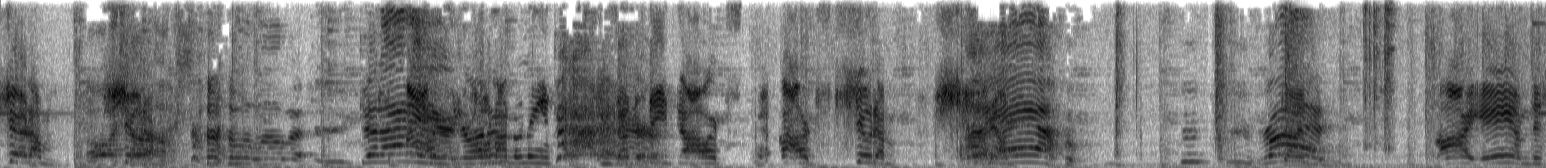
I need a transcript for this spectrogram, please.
Shoot him. Oh, Shoot him. I shot him a little bit. Get out of Alex, here, he's Jordan. going underneath. Get out of He's underneath, Alex. Alex, shoot him. Shoot him! I am! Run! I am. This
